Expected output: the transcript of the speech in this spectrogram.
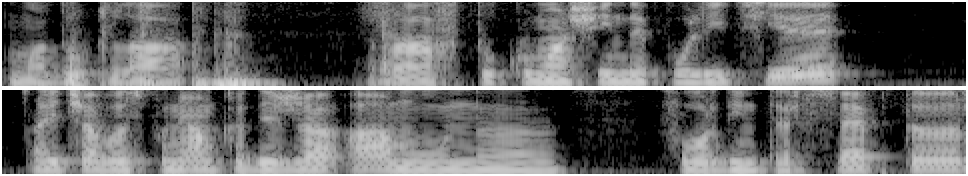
mă duc la raftul cu mașini de poliție. Aici vă spuneam că deja am un uh, Ford Interceptor.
